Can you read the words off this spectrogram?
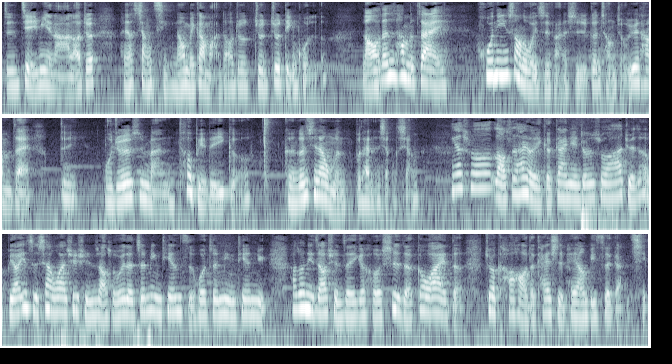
就是见一面啊，然后就很像相亲，然后没干嘛，然后就就就订婚了。然后但是他们在婚姻上的维持反而是更长久，因为他们在对、嗯、我觉得是蛮特别的一个，可能跟现在我们不太能想象。应该说，老师他有一个概念，就是说他觉得不要一直向外去寻找所谓的真命天子或真命天女。他说，你只要选择一个合适的、够爱的，就好好的开始培养彼此的感情。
